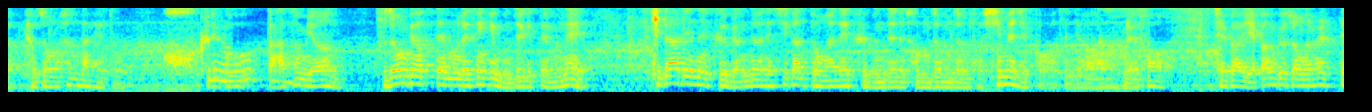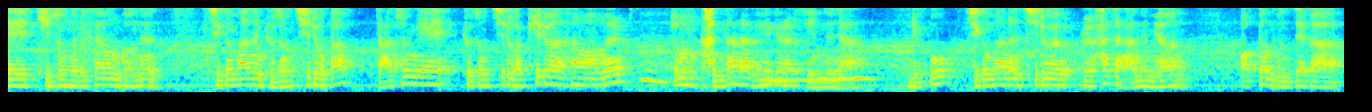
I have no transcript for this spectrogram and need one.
없어요. 교정을 한다 해도. 어, 그래요. 그리고 놔두면 부정교합 때문에 생긴 문제이기 때문에 기다리는 그 몇 년의 시간 동안에 그 문제는 점점점 더 심해질 거거든요. 그래서 제가 예방 교정을 할 때 기준으로 세운 거는 지금 하는 교정 치료가 나중에 교정 치료가 필요한 상황을 음. 좀 간단하게 해결할 수 있느냐. 그리고 지금 하는 치료를 하지 않으면 어떤 문제가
